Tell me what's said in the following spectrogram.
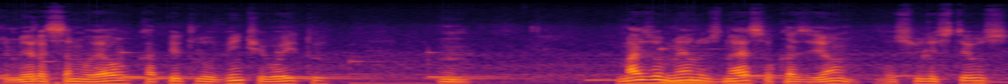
Primeira Samuel, capítulo 28, 1 Mais ou menos nessa ocasião, os filisteus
